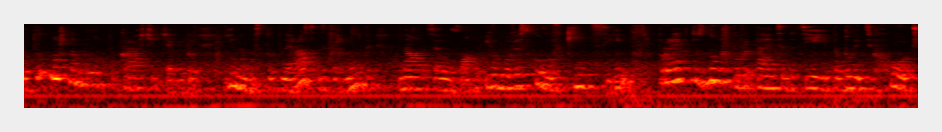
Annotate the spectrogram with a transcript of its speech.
Отут можна було покращити, якби і на наступний раз звернути на це увагу. І обов'язково в кінці проєкту знову ж повертаємося до цієї таблиці Хоч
